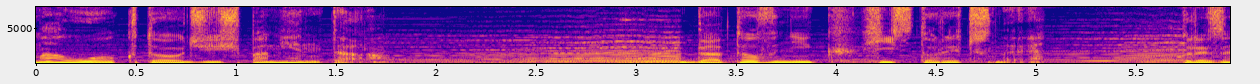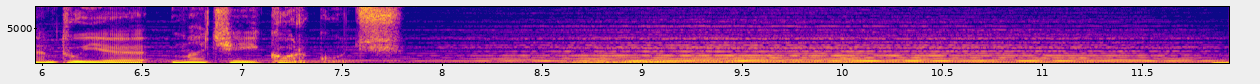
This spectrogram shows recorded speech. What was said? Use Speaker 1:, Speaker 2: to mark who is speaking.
Speaker 1: Mało kto dziś pamięta. Datownik historyczny prezentuje Maciej Korkuć.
